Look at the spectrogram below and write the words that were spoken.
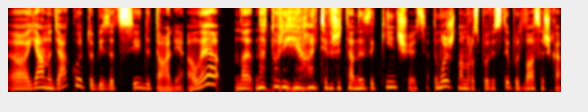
Е, Яно, дякую тобі за ці деталі. Але на, на торі гігантів життя не закінчується. Ти можеш нам розповісти, будь ласка,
